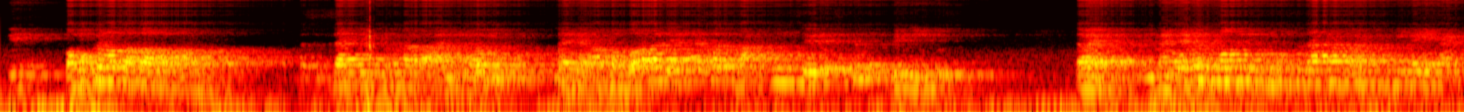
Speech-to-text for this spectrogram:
okay؟ فممكن اصغرها بس ال sampling لازم ابقى عالي قوي؟ لكن اصغرها للأسف محكوم في risk بال micros تمام. المكان الفاضي في النص ده إحنا ما بنعملش فيه اي حاجة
